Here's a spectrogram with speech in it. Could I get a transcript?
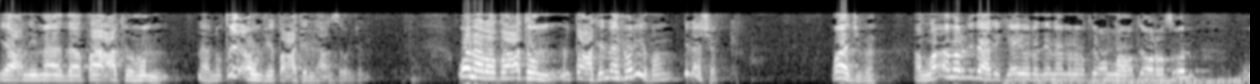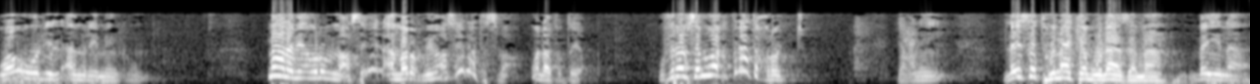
يعني ماذا طاعتهم. لا نطيعهم في طاعة الله عز وجل. ونرى طاعتهم من طاعة الله فريضة بلا شك. واجبة. الله أمر بذلك. يا أيها الذين آمنوا أطيعوا الله وأطيعوا الرسول وأولي الأمر منكم. ما لم يأمروا بمعصية. إن أمرك بمعصية لا تسمع ولا تطيع. وفي نفس الوقت لا تخرج. يعني ليست هناك ملازمة بين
